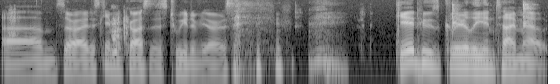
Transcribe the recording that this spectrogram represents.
Um, so I just came across this tweet of yours. Kid who's clearly in timeout.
